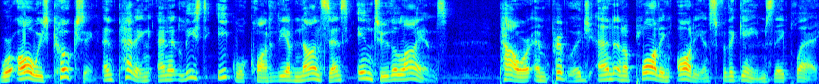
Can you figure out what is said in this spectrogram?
were always coaxing and petting an at least equal quantity of nonsense into the lions, power and privilege, and an applauding audience for the games they play.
